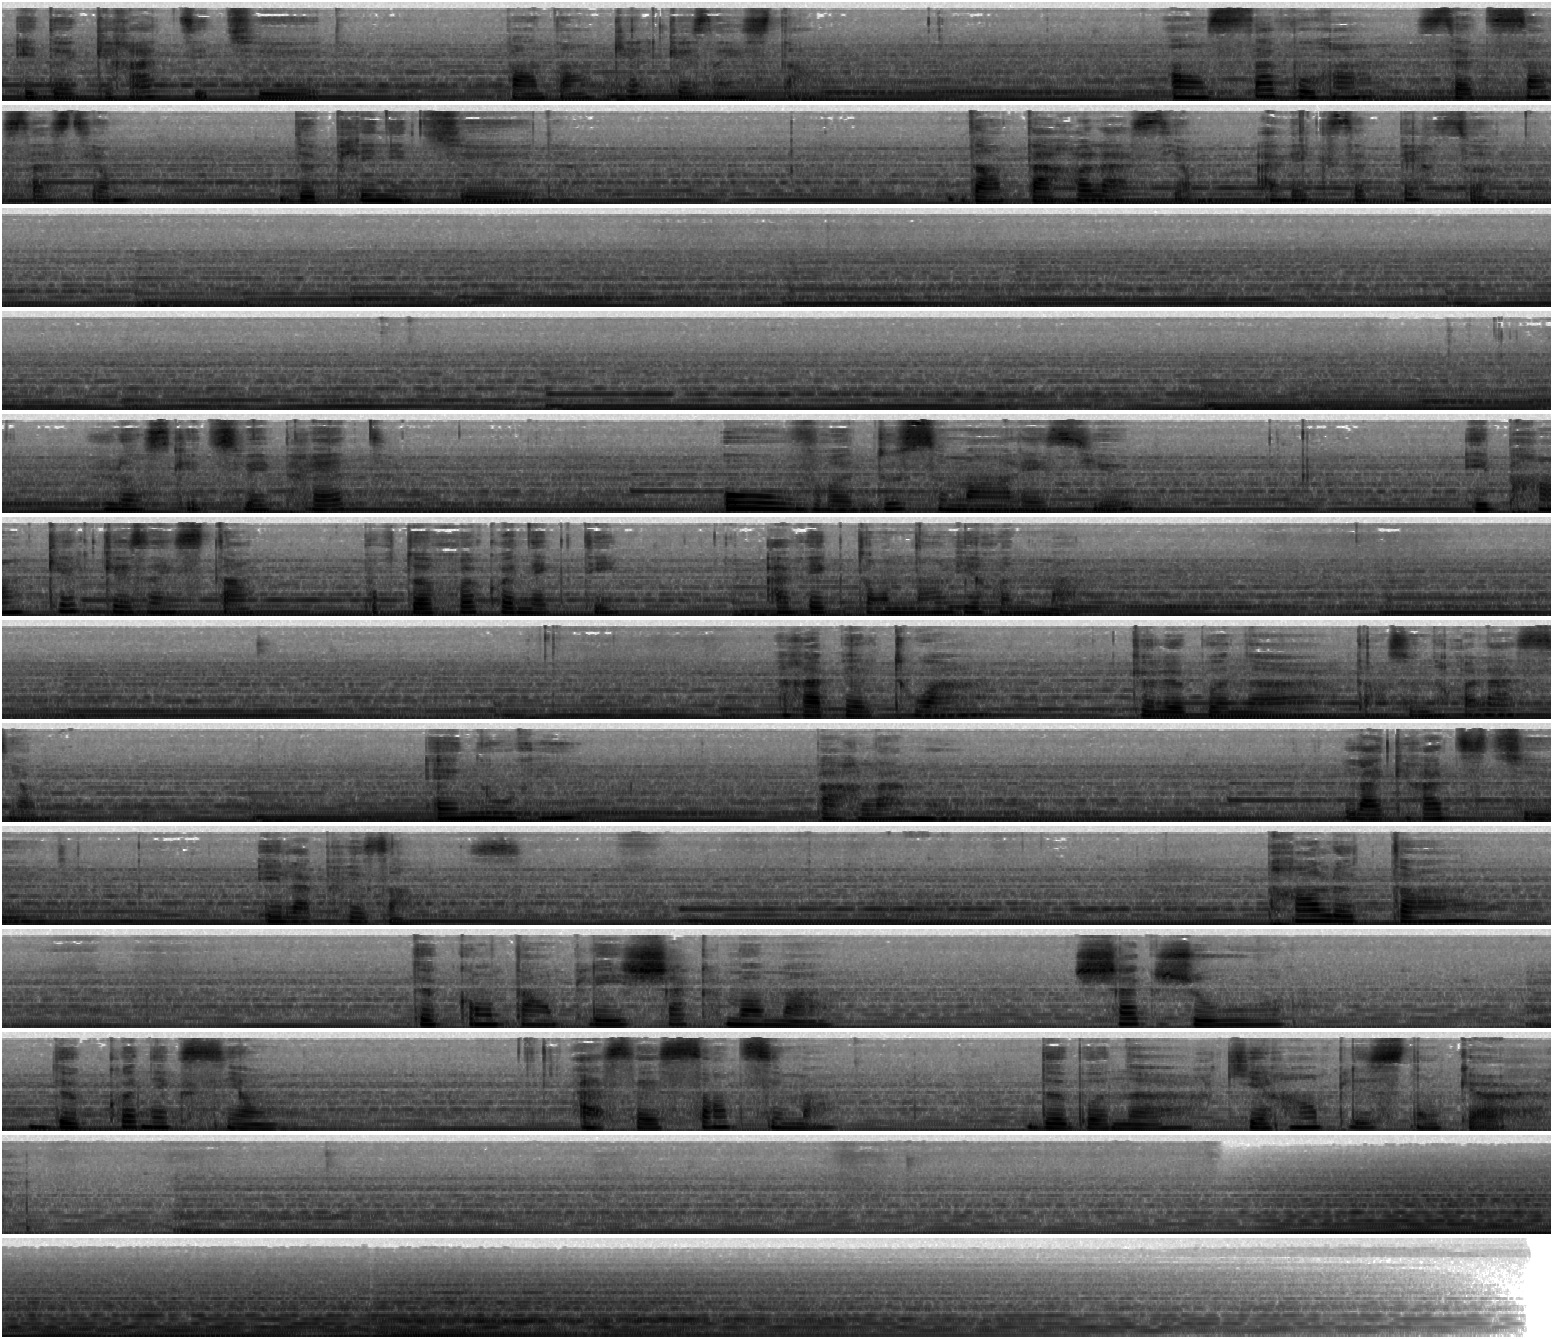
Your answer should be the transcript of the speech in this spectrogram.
et de gratitude pendant quelques instants en savourant cette sensation de plénitude dans ta relation avec cette personne. Lorsque tu es prête, ouvre doucement les yeux et prends quelques instants pour te reconnecter avec ton environnement. Rappelle-toi que le bonheur dans une relation est nourri par l'amour la gratitude et la présence. Prends le temps de contempler chaque moment, chaque jour de connexion à ces sentiments de bonheur qui remplissent ton cœur.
